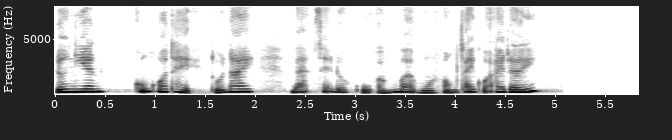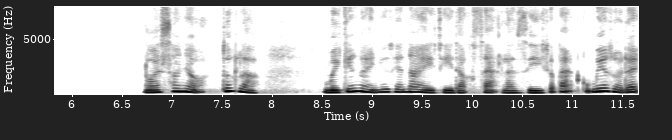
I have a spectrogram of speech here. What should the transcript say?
Đương nhiên, cũng có thể tối nay bạn sẽ được ủ ấm bởi một vòng tay của ai đấy. Nói sao nhở? Tức là mấy cái ngày như thế này thì đặc sản là gì các bạn cũng biết rồi đấy.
